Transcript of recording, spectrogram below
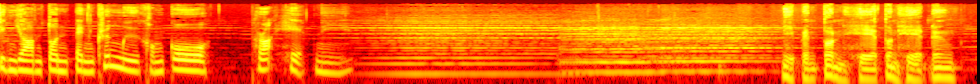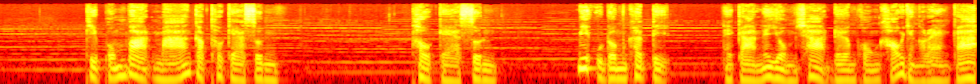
จึงยอมตนเป็นเครื่องมือของโก เพราะเหตุนี้ นี่เป็นต้นเหตุต้นเหตุหนึ่งที่ผมบาดหมางกับเท่าแก่ซุน เท่าแก่ซุน มีอุดมคติในการนิยมชาติเดิมของเขาอย่างแรงกล้า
